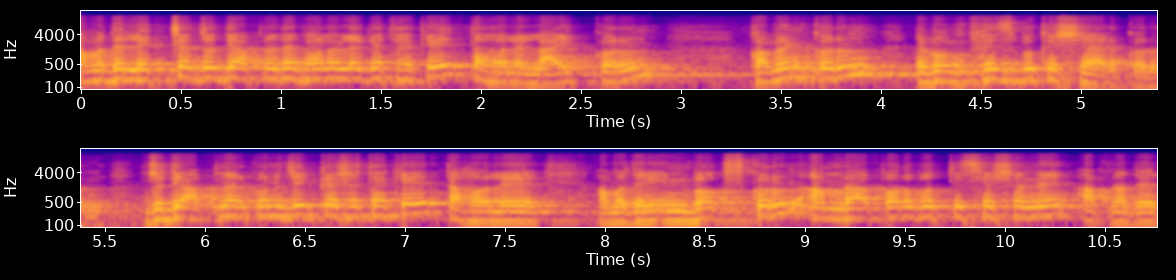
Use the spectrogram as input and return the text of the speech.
আমাদের লেকচার যদি আপনাদের ভালো লেগে থাকে, তাহলে লাইক করুন কমেন্ট করুন এবং ফেসবুকে শেয়ার করুন। যদি আপনার কোনো জিজ্ঞাসা থাকে, তাহলে আমাদের ইনবক্স করুন। আমরা পরবর্তী সেশনে আপনাদের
